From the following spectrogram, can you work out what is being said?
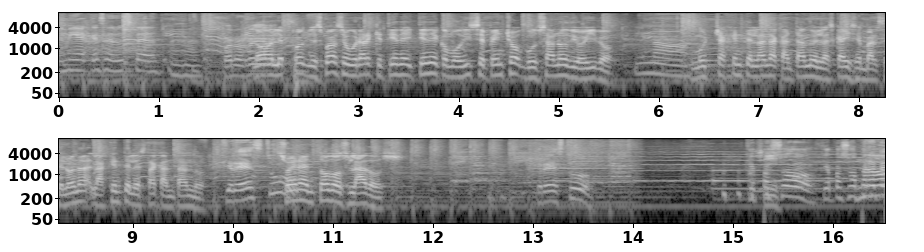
Tenía que ser usted. No, le puedo- les puedo asegurar que tiene, tiene, como dice Pencho, gusano de oído. No. Mucha gente la anda cantando en las calles en Barcelona, la gente le está cantando. ¿Crees tú? Suena en todos lados. ¿Crees tú? ¿Qué Sí. pasó? ¿Qué pasó? No, Espérate,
